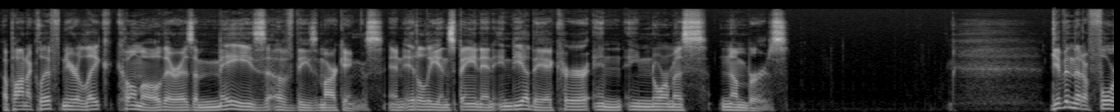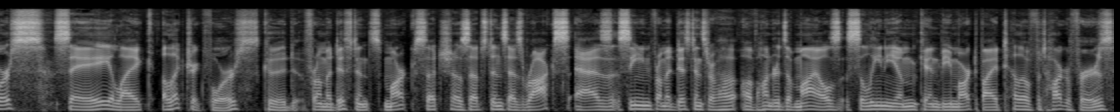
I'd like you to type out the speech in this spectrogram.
Upon a cliff near Lake Como, there is a maze of these markings. In Italy and Spain and India, they occur in enormous numbers. Given that a force, say like electric force, could from a distance mark such a substance as rocks, as seen from a distance of, hundreds of miles, selenium can be marked by telephotographers.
